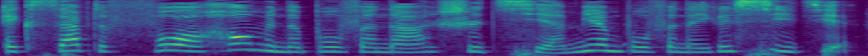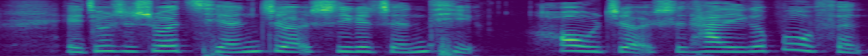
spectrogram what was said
except for 后面的部分呢是前面部分的一个细节，也就是说前者是一个整体。后者是它的一个部分。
